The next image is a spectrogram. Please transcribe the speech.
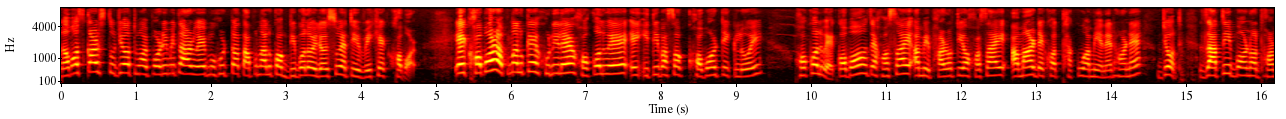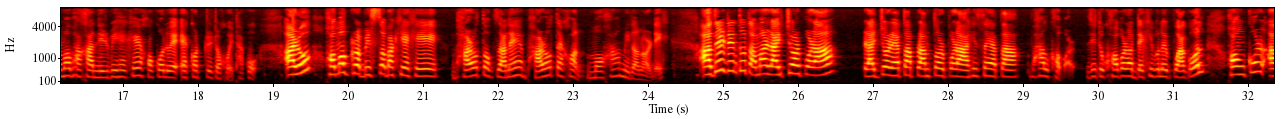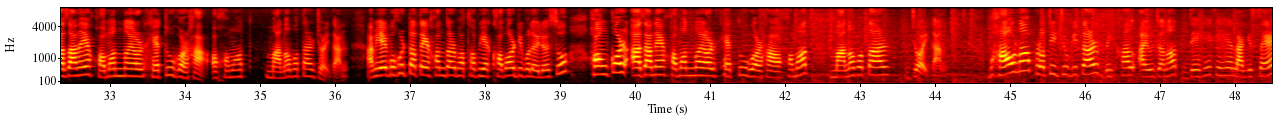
নমস্কাৰ ষ্টুডিঅ'ত মই পৰিমিতা আৰু এই মুহূৰ্তত আপোনালোকক দিবলৈ লৈছোঁ এটি বিশেষ খবৰ। এই খবৰ আপোনালোকে শুনিলে সকলোৱে এই ইতিবাচক খবৰটিক লৈ সকলোৱে ক'ব যে সঁচাই আমি ভাৰতীয় সঁচাই আমাৰ দেশত থাকোঁ আমি এনেধৰণে য'ত জাতি বৰ্ণ ধৰ্ম ভাষা নিৰ্বিশেষে সকলোৱে একত্ৰিত হৈ থাকোঁ। আৰু সমগ্ৰ বিশ্ববাসীয়ে সেই ভাৰতক জানে ভাৰত এখন মহামিলনৰ দেশ। আজিৰ দিনটোত আমাৰ ৰাজ্যৰ পৰা ৰাজ্যৰ এটা প্ৰান্তৰ পৰা আহিছে এটা ভাল খবৰ। যিটো খবৰত দেখিবলৈ পোৱা গ'ল শংকৰ আজানে সমন্বয়ৰ সেতু গঢ়া অসমত মানৱতাৰ জয়গান। আমি এই মুহূৰ্তত সন্দৰ্ভত সবিশেষ খবৰ দিবলৈ লৈছোঁ শংকৰ আজানে সমন্বয়ৰ সেতু গঢ়া অসমত মানৱতাৰ জয়গান। ভাওনা প্ৰতিযোগিতাৰ বিশাল আয়োজনত দেহে কেহে লাগিছে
